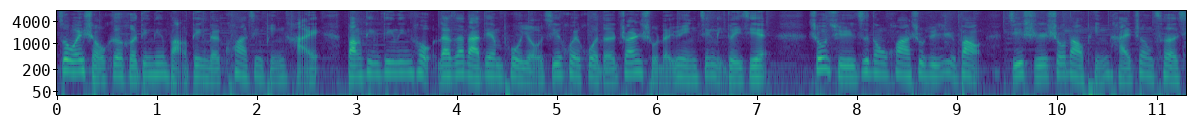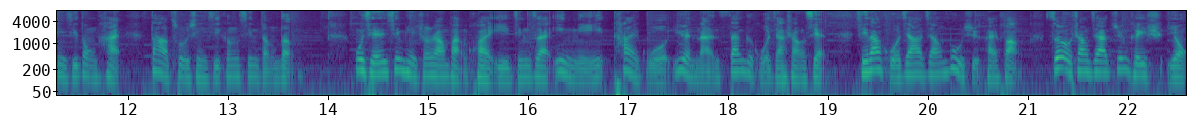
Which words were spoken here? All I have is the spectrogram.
作为首个和钉钉绑定的跨境平台，绑定钉钉后，Lazada 店铺有机会获得专属的运营经理对接，收取自动化数据日报，及时收到平台政策信息动态、大促信息更新等等。目前，新品成长板块已经在印尼、泰国、越南三个国家上线，其他国家将陆续开放，所有商家均可以使用。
